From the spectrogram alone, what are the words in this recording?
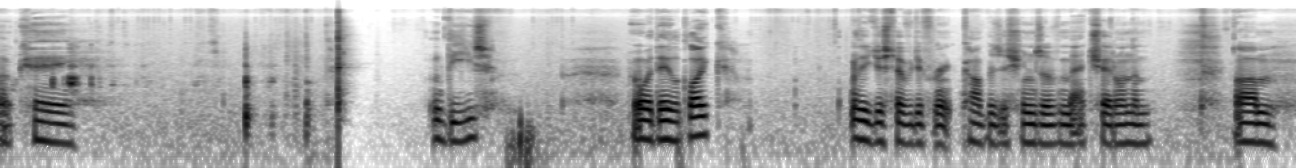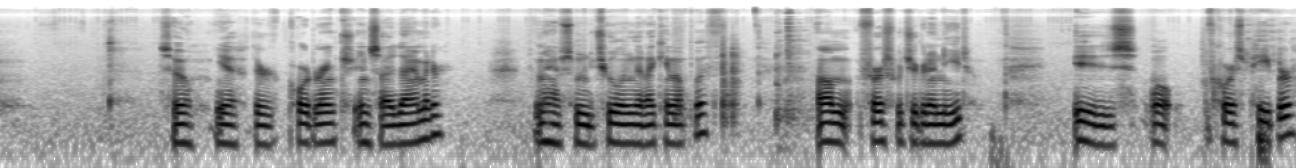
Okay. These what they look like. They just have different compositions of match head on them. Um, so, yeah, they're quarter inch inside diameter. And I have some new tooling that I came up with. Um, first, what you're going to need is, well, of course, paper.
